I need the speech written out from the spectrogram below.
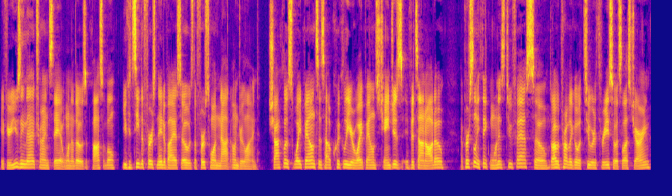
if you're using that, try and stay at one of those if possible. You can see the first native ISO is the first one not underlined. Shockless white balance is how quickly your white balance changes if it's on auto. I personally think one is too fast, so I would probably go with two or three so it's less jarring.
